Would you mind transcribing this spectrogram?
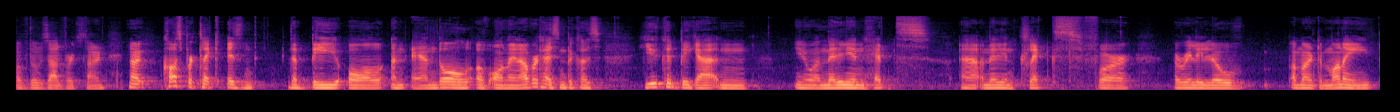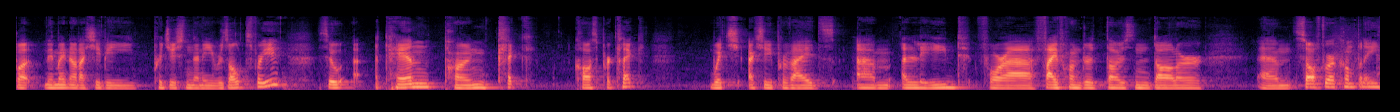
of those adverts down. Now, cost per click isn't the be all and end all of online advertising because you could be getting you know a million hits, uh, a million clicks for a really low amount of money, but they might not actually be producing any results for you. So a ten pound click cost per click which actually provides um, a lead for a five hundred thousand dollar um, software company,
